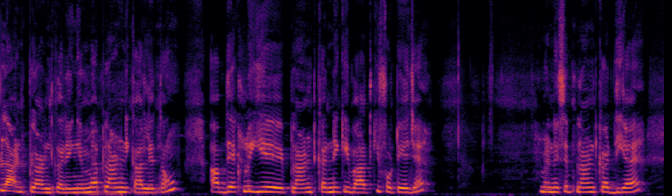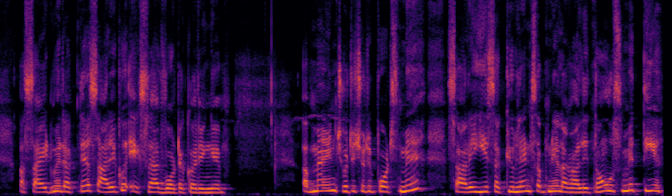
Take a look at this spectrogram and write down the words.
प्लांट प्लांट करेंगे। मैं प्लांट निकाल लेता हूँ। आप देख लो, ये प्लांट करने की बात की फुटेज है। मैंने इसे प्लांट कर दिया है और साइड में रखते हैं, सारे को एक साथ वाटर करेंगे। अब मैं इन छोटे छोटे पॉट्स में सारे ये सक्यूलेंट्स अपने लगा लेता हूँ। उसमें तीन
